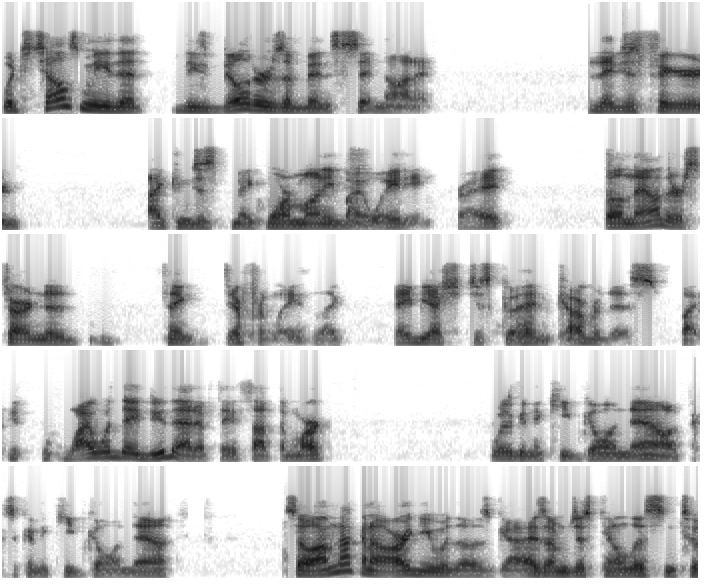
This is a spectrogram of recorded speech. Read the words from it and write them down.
Which tells me that these builders have been sitting on it. They just figured I can just make more money by waiting, right? So now they're starting to think differently. Like maybe I should just go ahead and cover this. But why would they do that if they thought the market was going to keep going down? If it's going to keep going down. So I'm not going to argue with those guys. I'm just going to listen to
